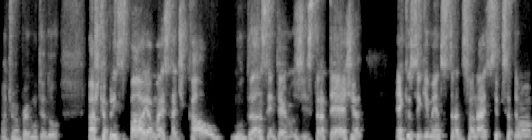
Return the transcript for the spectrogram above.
Ótima pergunta, Edu. Acho que a principal e a mais radical mudança em termos de estratégia é que os segmentos tradicionais você precisa ter uma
